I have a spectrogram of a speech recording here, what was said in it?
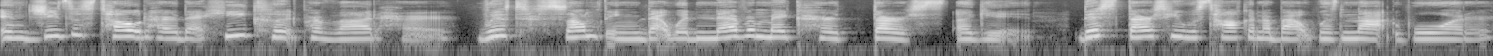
And Jesus told her that he could provide her with something that would never make her thirst again. This thirst he was talking about was not water,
